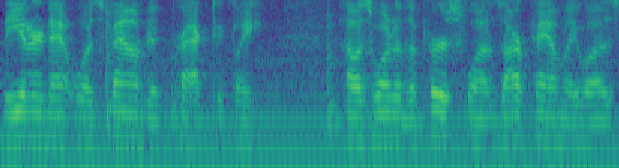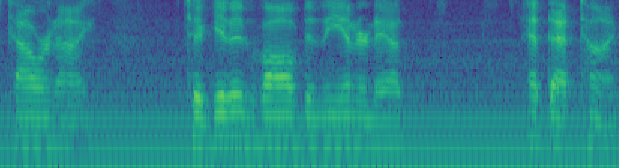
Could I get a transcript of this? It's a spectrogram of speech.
the internet was founded, practically. I was one of the first ones, our family was, Tower and I, to get involved in the internet at that time.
